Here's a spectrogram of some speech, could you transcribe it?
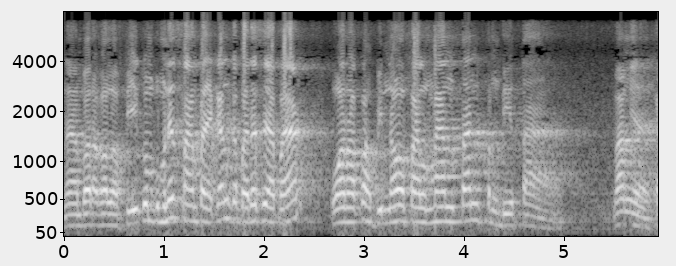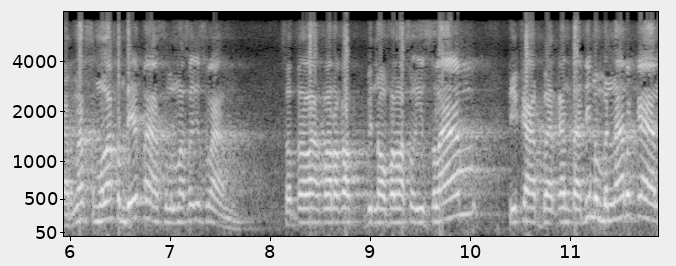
Nah barakallahu fikum kemudian sampaikan kepada siapa? Waraqah bin Naufal mantan pendeta. Paham ya? Karena semula pendeta sebelum masuk Islam. Setelah Waraqah bin Naufal masuk Islam, dikabarkan tadi membenarkan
